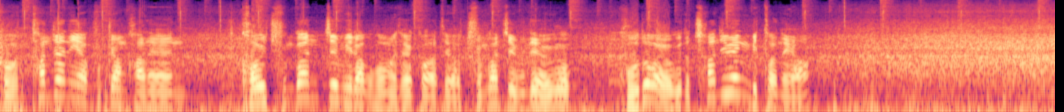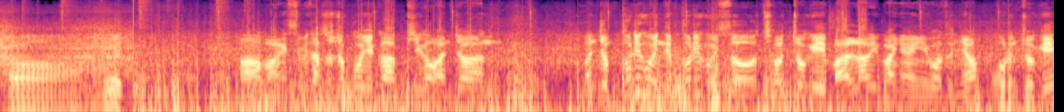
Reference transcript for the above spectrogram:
그 탄자니아 국경 가는 거의 중간쯤이라고 보면 될 것 같아요 중간쯤인데 여기가 고도가 여기도 1200m네요 어 아 망했습니다. 저쪽 보니까 비가 완전 완전 뿌리고 있네. 뿌리고 있어. 저쪽이 말라위 방향이거든요. 오른쪽이.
